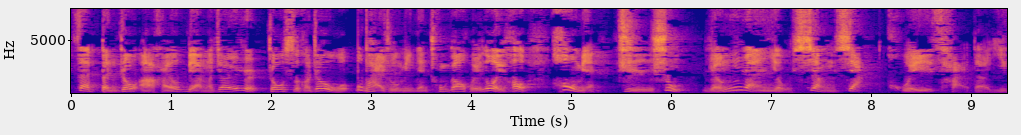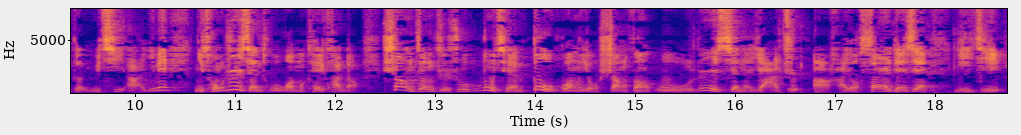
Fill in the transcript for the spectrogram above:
在本周啊，还有两个交易日，周四和周五，不排除明天冲高回落以后，后面指数仍然有向下。回踩的一个预期啊，因为你从日线图我们可以看到，上证指数目前不光有上方五日线的压制啊，还有三十天线以及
